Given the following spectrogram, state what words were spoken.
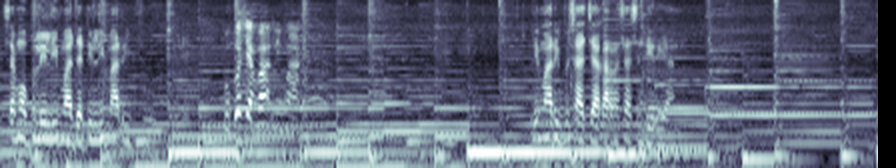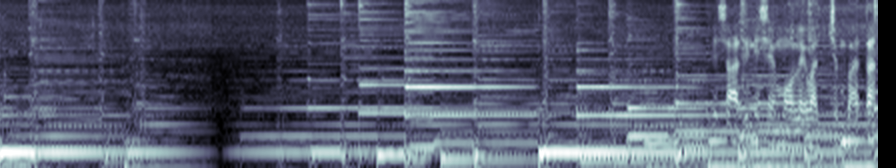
saya mau beli lima jadi lima ribu. Bungkus ya Pak lima. Lima ribu saja karena saya sendirian. Saat ini saya mau lewat jembatan.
